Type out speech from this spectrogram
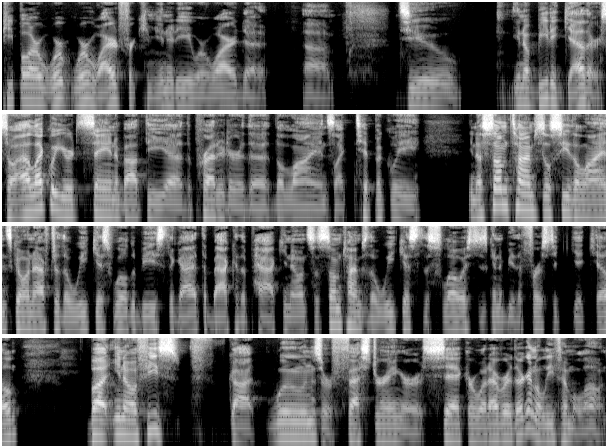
people are we're, we're wired for community. We're wired to um, to you know be together. So i like what you're saying about the uh, the predator the the lions. Like typically you know, sometimes you'll see the lions going after the weakest wildebeest, the guy at the back of the pack, you know, and so sometimes the weakest, the slowest is going to be the first to get killed. But, you know, if he's got wounds or festering or sick or whatever, they're going to leave him alone.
